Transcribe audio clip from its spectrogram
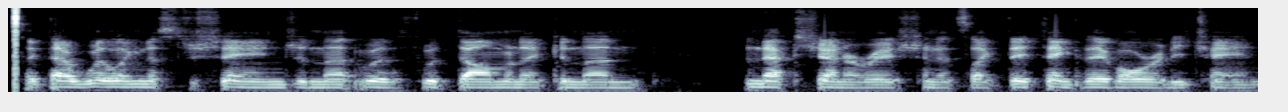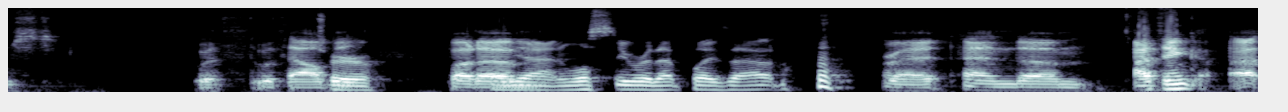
it's like that willingness to change, and that with with Dominic, and then the next generation, it's like they think they've already changed with with Albie. True. But um, yeah, and we'll see where that plays out. right, and um, I think uh,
